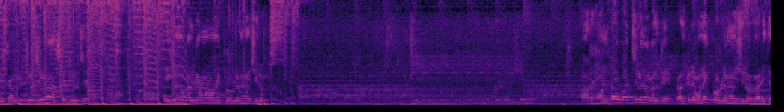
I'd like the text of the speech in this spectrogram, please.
এই কালকে জ্বলছিল না, আজকে জ্বলছে। এই জন্য কালকে আমার অনেক প্রবলেম হয়েছিল। হর্নটাও বাজছিল না কালকে। কালকের অনেক প্রবলেম হয়েছিল গাড়িতে।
